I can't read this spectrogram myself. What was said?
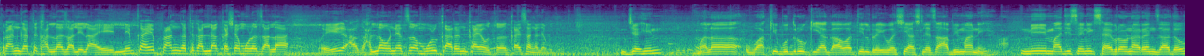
प्राणघातक हल्ला झालेला आहे नेमका हे प्राणघातक हल्ला कशामुळं झाला? हे हल्ला होण्याचं मूळ कारण काय होतं? काय सांगल्याबद्दल जय हिंद. मला वाकी बुद्रुक या गावातील रहिवासी असल्याचा अभिमान आहे. मी माजी सैनिक साहेबराव नारायण जाधव.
